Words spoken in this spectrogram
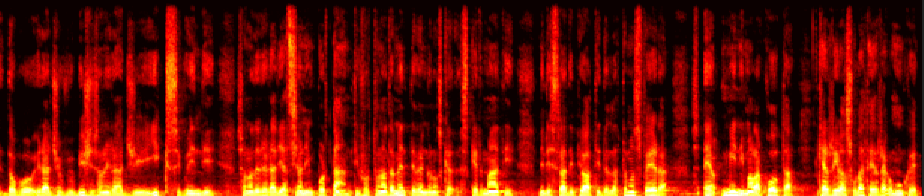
dopo i raggi UVB ci sono i raggi X, quindi sono delle radiazioni importanti, fortunatamente vengono schermati negli strati più alti dell'atmosfera, è minima la quota che arriva sulla Terra, comunque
